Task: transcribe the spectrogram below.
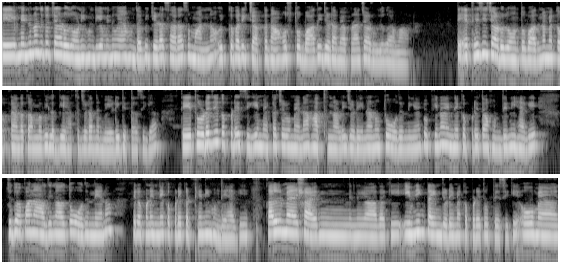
ਅਤੇ ਮੈਨੂੰ ਨਾ ਜਦੋਂ ਝਾੜੂ ਲਾਉਣੀ ਹੁੰਦੀ ਹੈ ਮੈਨੂੰ ਐ ਹੁੰਦਾ ਵੀ ਜਿਹੜਾ ਸਾਰਾ ਸਮਾਨ ਨਾ ਉਹ ਇੱਕ ਵਾਰੀ ਚੱਕਦਾ ਉਸ ਤੋਂ ਬਾਅਦ ਹੀ ਜਿਹੜਾ ਮੈਂ ਆਪਣਾ ਝਾੜੂ ਲਗਾਵਾਂ। ਅਤੇ ਇੱਥੇ ਜੀ ਝਾੜੂ ਲਾਉਣ ਤੋਂ ਬਾਅਦ ਨਾ ਮੈਂ ਕੱਪੜਿਆਂ ਦਾ ਕੰਮ ਵੀ ਲੱਗੇ ਹੱਥ ਜਿਹੜਾ ਨਿਬੇੜ ਹੀ ਦਿੱਤਾ ਸੀਗਾ। ਅਤੇ ਥੋੜ੍ਹੇ ਜਿਹੇ ਕੱਪੜੇ ਸੀਗੇ, ਮੈਂ ਕਿਹਾ ਚਲੋ ਮੈਂ ਨਾ ਹੱਥ ਨਾਲ ਹੀ ਜਿਹੜੇ ਇਹਨਾਂ ਨੂੰ ਧੋ ਦਿੰਦੀ ਹਾਂ, ਕਿਉਂਕਿ ਨਾ ਇੰਨੇ ਕੱਪੜੇ ਤਾਂ ਹੁੰਦੇ ਨਹੀਂ ਹੈਗੇ। ਜਦੋਂ ਆਪਾਂ ਨਾਲ ਦੀ ਨਾਲ ਧੋ ਦਿੰਦੇ ਹਾਂ ਨਾ ਫਿਰ ਆਪਣੇ ਇੰਨੇ ਕੱਪੜੇ ਇਕੱਠੇ ਨਹੀਂ ਹੁੰਦੇ ਹੈਗੇ। ਕੱਲ੍ਹ ਮੈਂ ਸ਼ਾਇਦ ਮੈਨੂੰ ਯਾਦ ਆ ਕਿ ਈਵਨਿੰਗ ਟਾਈਮ ਜਿਹੜੇ ਮੈਂ ਕੱਪੜੇ ਧੋਤੇ ਸੀਗੇ, ਉਹ ਮੈਂ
